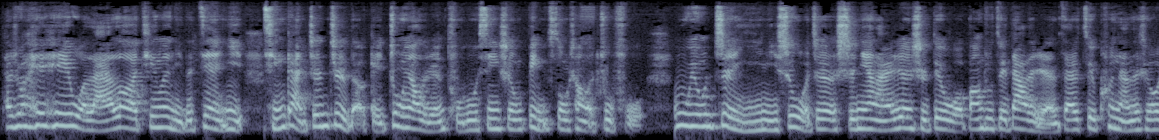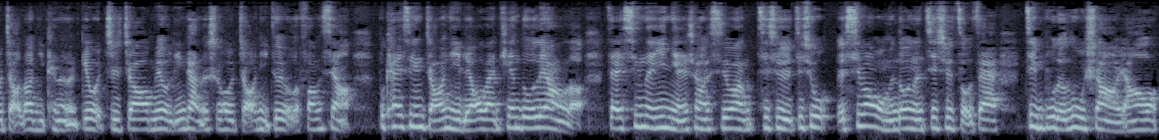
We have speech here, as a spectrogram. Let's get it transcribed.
他说：“嘿嘿，我来了，听了你的建议，情感真挚的给重要的人吐露心声，并送上了祝福。毋庸置疑，你是我这十年来认识对我帮助最大的人。在最困难的时候找到你，可能给我支招；没有灵感的时候找你，就有了方向。不开心找你聊完，天都亮了。在新的一年上，希望继续继续，希望我们都能继续走在进步的路上。然后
